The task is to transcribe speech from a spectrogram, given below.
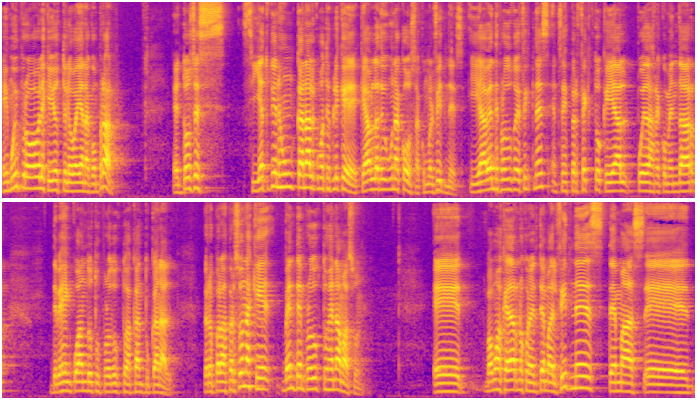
es muy probable que ellos te lo vayan a comprar. Entonces, si ya tú tienes un canal, como te expliqué, que habla de una cosa, como el fitness, y ya vendes productos de fitness, entonces es perfecto que ya puedas recomendar de vez en cuando tus productos acá en tu canal. Pero para las personas que venden productos en Amazon, eh, vamos a quedarnos con el tema del fitness, temas eh,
